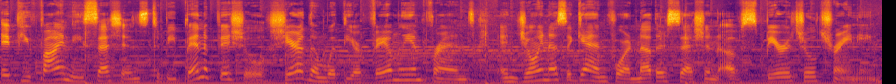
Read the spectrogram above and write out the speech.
If you find these sessions to be beneficial, share them with your family and friends and join us again for another session of spiritual training.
